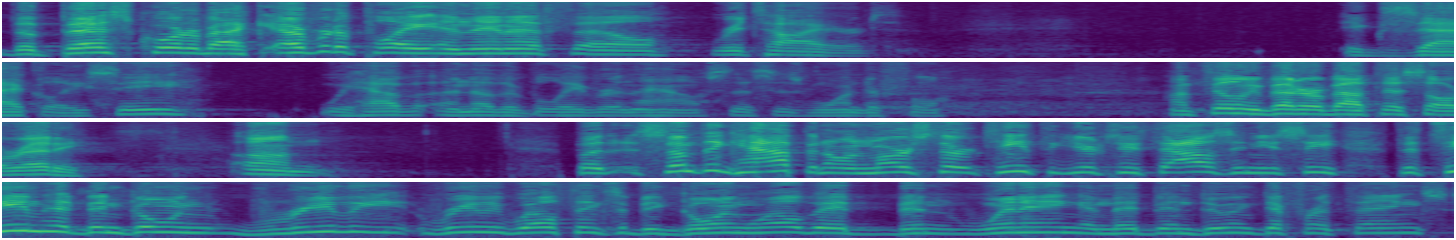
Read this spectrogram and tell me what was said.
the best quarterback ever to play in the NFL retired. Exactly. See, we have another believer in the house. This is wonderful. I'm feeling better about this already. Um, but something happened on March 13th, the year 2000. You see, the team had been going really, really well. Things had been going well. They had been winning and they'd been doing different things.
